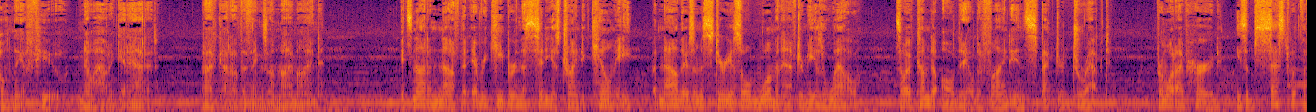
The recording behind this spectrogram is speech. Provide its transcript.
Only a few know how to get at it. But I've got other things on my mind. It's not enough that every keeper in the city is trying to kill me, but now there's a mysterious old woman after me as well. So I've come to Aldale to find Inspector Drept. From what I've heard, he's obsessed with the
